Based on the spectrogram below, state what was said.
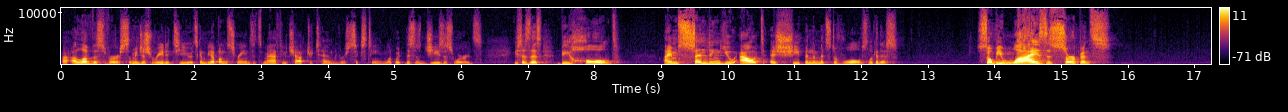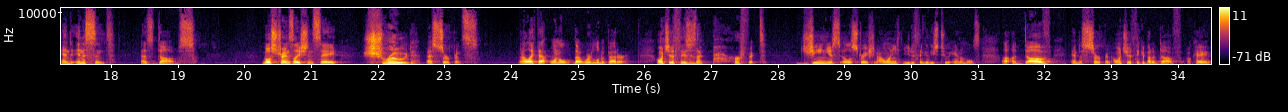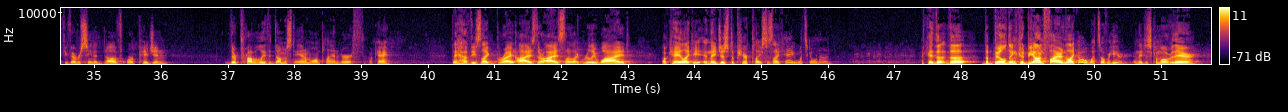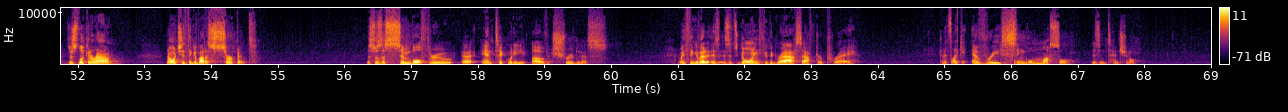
I, I love this verse. Let me just read it to you. It's going to be up on the screens. It's Matthew chapter 10, verse 16. Look what this is Jesus' words. He says this Behold, I am sending you out as sheep in the midst of wolves. Look at this. So be wise as serpents and innocent as doves. Most translations say shrewd as serpents. And I like that one, that word a little bit better. I want you to think this is a perfect, genius illustration. I want you to think of these two animals a, a dove and a serpent. I want you to think about a dove, okay? If you've ever seen a dove or a pigeon, they're probably the dumbest animal on planet Earth, okay? They have these like bright eyes, their eyes are like really wide, okay? Like, and they just appear places like, hey, what's going on? Okay, the, the, the building could be on fire, and they're like, oh, what's over here? And they just come over there, just looking around. Now, I want you to think about a serpent. This was a symbol through uh, antiquity of shrewdness. I mean, think of it as, as it's going through the grass after prey. And it's like every single muscle is intentional.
